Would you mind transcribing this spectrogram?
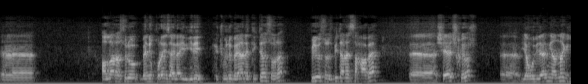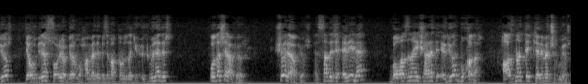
eee Allah Resulü Beni Kureyza ile ilgili hükmünü beyan ettikten sonra biliyorsunuz bir tane sahabe eee, şeye çıkıyor, eee, Yahudilerin yanına gidiyor. Yahudiler soruyor diyor Muhammed'in bizim hakkımızdaki hükmü nedir? O da şey yapıyor, şöyle yapıyor. Yani sadece eliyle boğazına işaret ediyor bu kadar. Ağzından tek kelime çıkmıyor.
